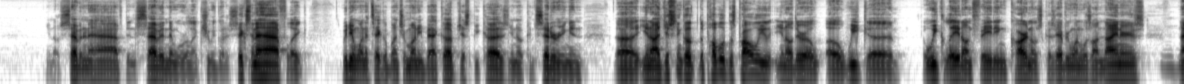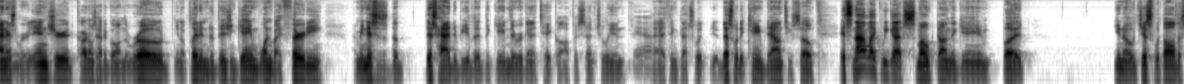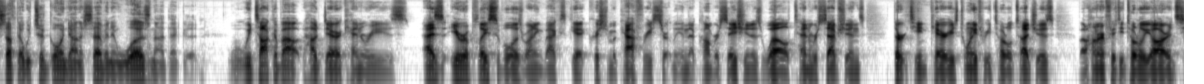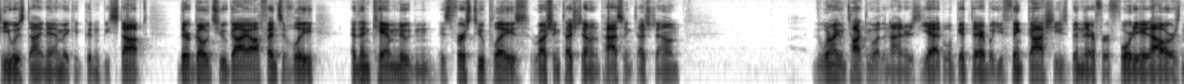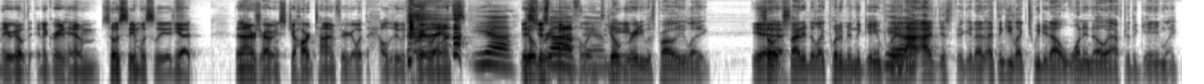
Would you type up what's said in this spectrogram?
you know, seven and a half, then seven, then we were like, should we go to six and a half? Like, we didn't want to take a bunch of money back up just because, you know, considering. And, uh, you know, I just think uh, the public was probably, you know, they're a, a week, uh, a week late on fading Cardinals because everyone was on Niners. Mm-hmm. Niners were injured. Cardinals had to go on the road. You know, played in a division game, won by thirty. I mean, this is the this had to be the, the game they were going to take off essentially, and Yeah. I think that's what that's what it came down to. So it's not like we got smoked on the game, but you know, just with all the stuff that we took going down to seven, it was not that good. we talk about how Derrick Henry is as irreplaceable as running backs get. Christian McCaffrey certainly in that conversation as well. 10 receptions, 13 carries, 23 total touches, about 150 total yards. He was dynamic It couldn't be stopped. Their go-to guy offensively, and then Cam Newton, his first two plays, rushing touchdown and a passing touchdown. We're not even talking about the Niners yet. We'll get there, but you think, gosh, he's been there for 48 hours, and they were able to integrate him so seamlessly, and yet the Niners are having such a hard time figuring out what the hell to do with Trey Lance. yeah. It's Joe just Brady- baffling God to Joe me. Brady was probably like yeah. so excited to like put him in the game plan. Yeah. I, I just figured. I, I think he like tweeted out one and zero after the game. Like,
